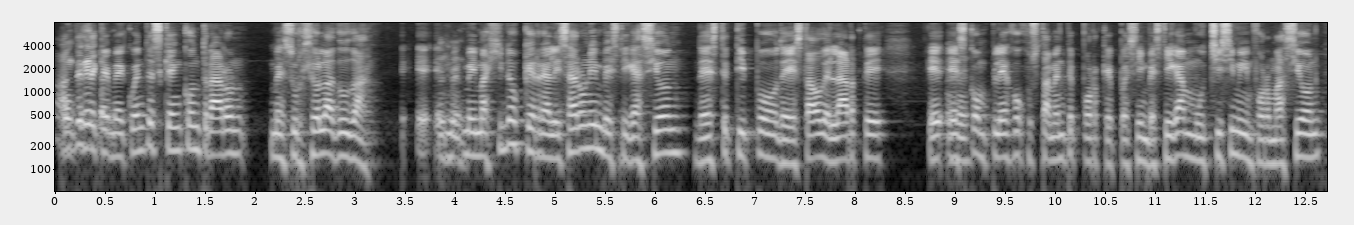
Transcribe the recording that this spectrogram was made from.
Antes de que me cuentes qué encontraron, me surgió la duda. Eh, eh, me imagino que realizar una investigación de este tipo de estado del arte e, es, complejo justamente porque pues se investiga muchísima información.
